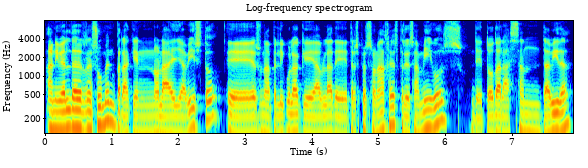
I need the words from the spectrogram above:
A nivel de resumen, para quien no la haya visto, eh, es una película que habla de tres personajes, tres amigos, de toda la santa vida.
